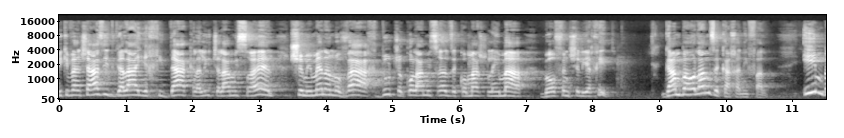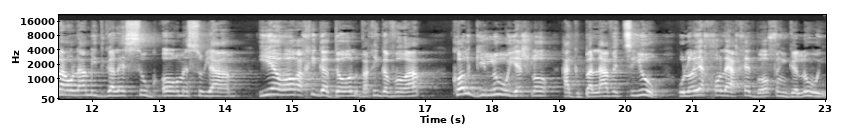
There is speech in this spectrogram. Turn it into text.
מכיוון שאז התגלה היחידה הכללית של עם ישראל, שממנה נובע האחדות של כל עם ישראל זה קומה שלמה באופן של יחיד. גם בעולם זה ככה נפעל. אם בעולם מתגלה סוג אור מסוים, יהיה האור הכי גדול והכי גבוה, כל גילוי יש לו הגבלה וציור. הוא לא יכול לאחד באופן גלוי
